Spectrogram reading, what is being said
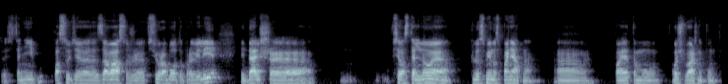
То есть они, по сути, за вас уже всю работу провели, и дальше все остальное плюс-минус понятно. А, поэтому очень важный пункт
